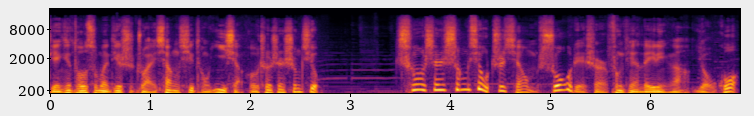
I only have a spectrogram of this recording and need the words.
典型投诉问题是转向系统异响和车身生锈。车身生锈之前我们说过这事儿，丰田雷凌啊有过。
